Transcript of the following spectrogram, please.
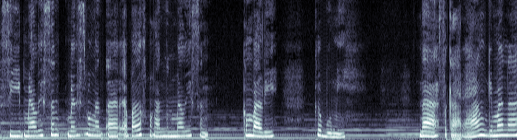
si Melison, Melison mengantar, eh, Miles mengantar Melison kembali ke bumi. Nah, sekarang gimana?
